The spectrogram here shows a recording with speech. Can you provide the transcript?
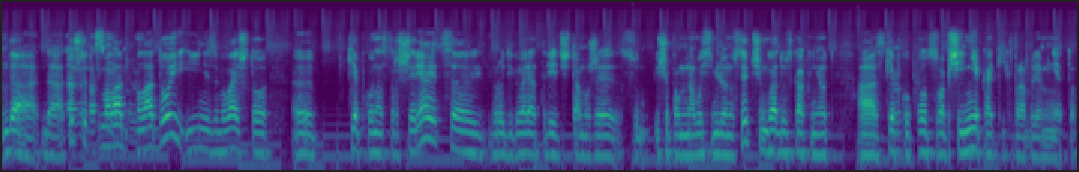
Да, да. Даже Тут все-таки молод, молодой, и не забывай, что э, кепка у нас расширяется. Вроде говорят, речь там уже сум, еще, по-моему, на 8 миллионов в следующем году скакнет. А с кепкой Колдс вообще никаких проблем нету.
